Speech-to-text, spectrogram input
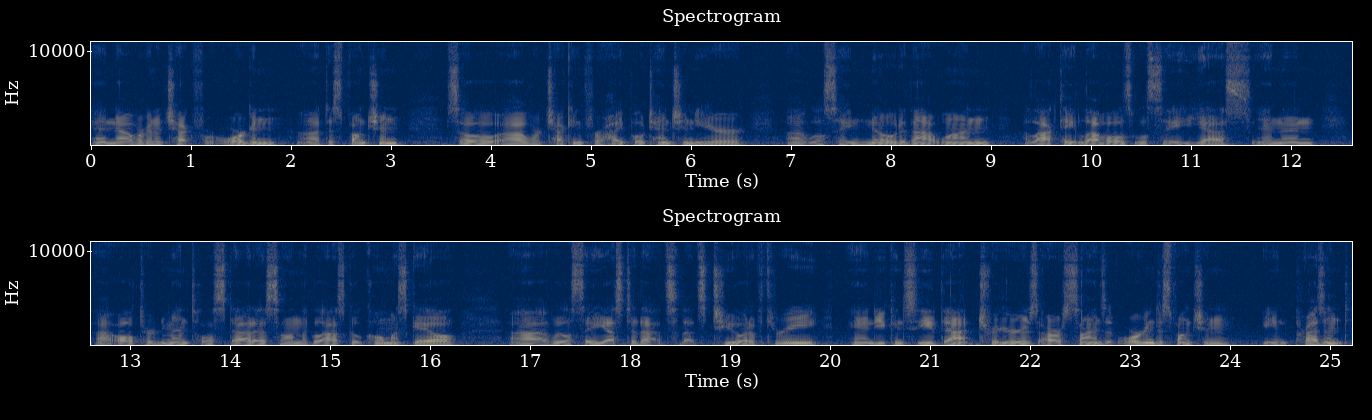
And now we're going to check for organ uh, dysfunction. So uh, we're checking for hypotension here. Uh, we'll say no to that one lactate levels, we'll say yes, and then uh, altered mental status on the Glasgow Coma Scale, uh, we'll say yes to that. So that's two out of three, and you can see that triggers our signs of organ dysfunction being present,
